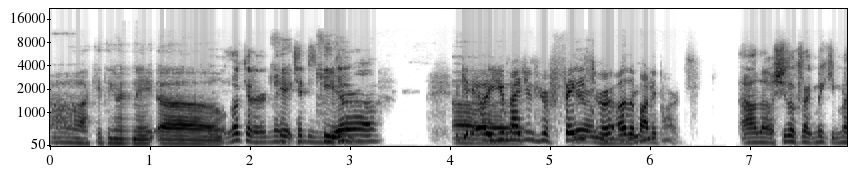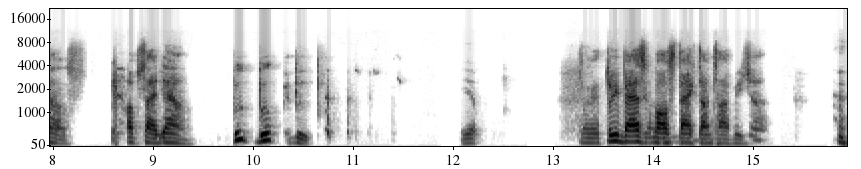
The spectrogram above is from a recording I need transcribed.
Oh, I can't think of her name. Uh, Look at her. name, Ki- Titties McGee. Kiera. Okay, are you uh, imagine her face Kiera or other body parts? I don't know. She looks like Mickey Mouse upside down. Boop, boop, boop. Yep. Look at three basketballs stacked on top of each other.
